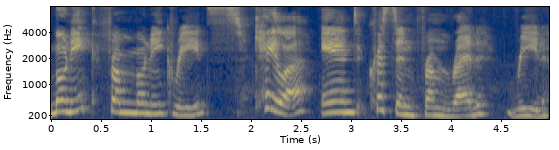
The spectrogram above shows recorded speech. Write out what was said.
Monique from Monique Reads, Kayla, and Kristen from Red Read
